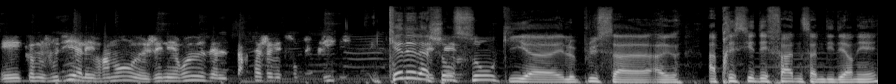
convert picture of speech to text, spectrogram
Et, et comme je vous dis, elle est vraiment euh, généreuse. Elle partage avec son public. Quelle est la chanson qui euh, est le plus appréciée des fans samedi dernier?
